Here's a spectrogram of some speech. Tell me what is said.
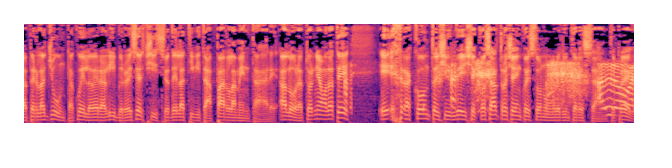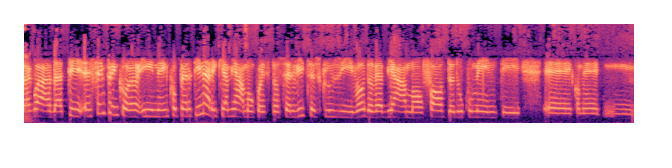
ma per la Giunta quello era libero esercizio dell'attività parlamentare. Allora, torniamo da te e raccontaci invece cos'altro c'è in questo numero di interessante. Allora, Prego. guarda, ti, eh, sempre in, co- in, in, copertina richiamiamo questo servizio esclusivo dove abbiamo foto e documenti eh, come, mh, mm,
